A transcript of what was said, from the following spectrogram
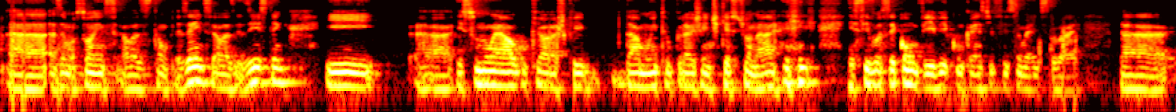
uh, as emoções elas estão presentes, elas existem e uh, isso não é algo que eu acho que dá muito para a gente questionar e, e, se você convive com cães dificilmente você vai uh,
